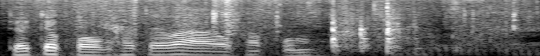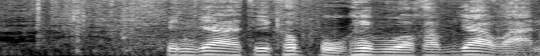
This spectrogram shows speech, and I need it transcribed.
เดี๋ยวเจ้าของเขาจะว่าเอาครับผม เป็นหญ้าที่เขาปลูกให้วัวครับหญ้าหวาน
